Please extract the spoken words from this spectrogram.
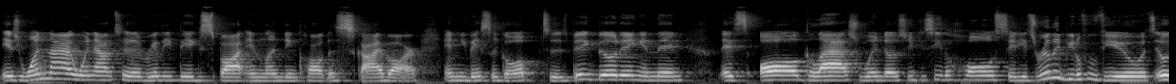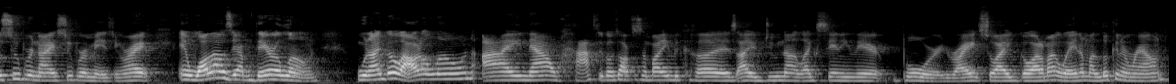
is one night I went out to a really big spot in London called the Sky Bar, and you basically go up to this big building and then it's all glass windows, so you can see the whole city. It's really beautiful view. It's, it was super nice, super amazing, right? And while I was there, I'm there alone when I go out alone, I now have to go talk to somebody because I do not like standing there bored, right? So I go out of my way and I'm like looking around.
